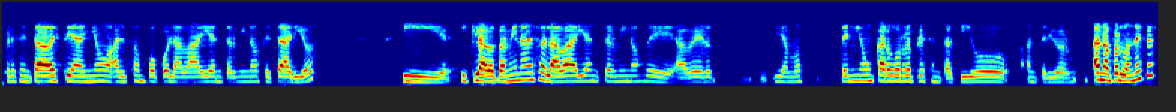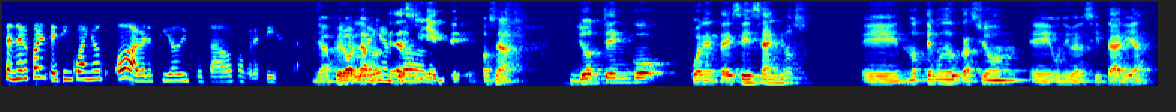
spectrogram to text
presentada este año alza un poco la valla en términos etarios, y, y claro, también a esa la valla en términos de haber, digamos, tenido un cargo representativo anterior. Ah, no, perdón, eso es tener 45 años o haber sido diputado congresista. Ya, pero la pregunta es la siguiente, o sea, yo tengo 46 años, eh, no tengo educación eh, universitaria,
